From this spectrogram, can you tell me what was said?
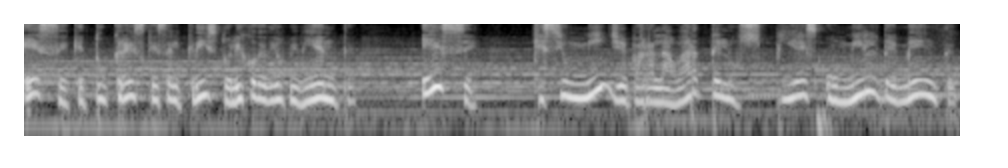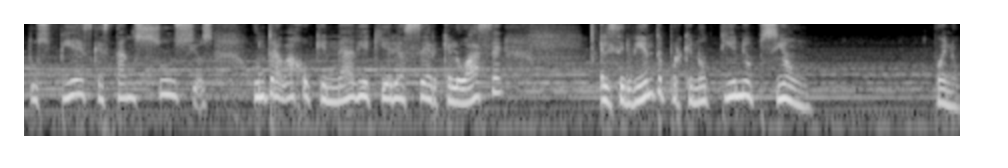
Ese que tú crees que es el Cristo, el Hijo de Dios viviente, ese que se humille para lavarte los pies humildemente, tus pies que están sucios, un trabajo que nadie quiere hacer, que lo hace el sirviente porque no tiene opción. Bueno,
